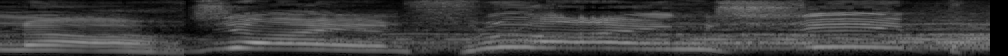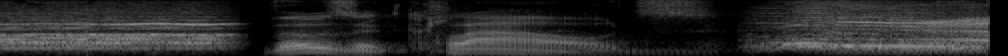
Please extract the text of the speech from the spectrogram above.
no! Giant flying sheep! Those are clouds. No!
